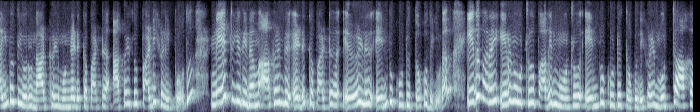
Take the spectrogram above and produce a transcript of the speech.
ஐம்பத்தி ஒரு நாட்கள் முன்னெடுக்கப்பட்ட அகழ்வு பணிகளின் போது நேற்றைய தினம் அகழ்ந்து எடுக்கப்பட்ட ஏழு எண்பு கூட்டு தொகுதியுடன் இதுவரை இருநூறு இருநூற்று பதிமூன்று எண்புக்கூட்டு தொகுதிகள் முற்றாக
